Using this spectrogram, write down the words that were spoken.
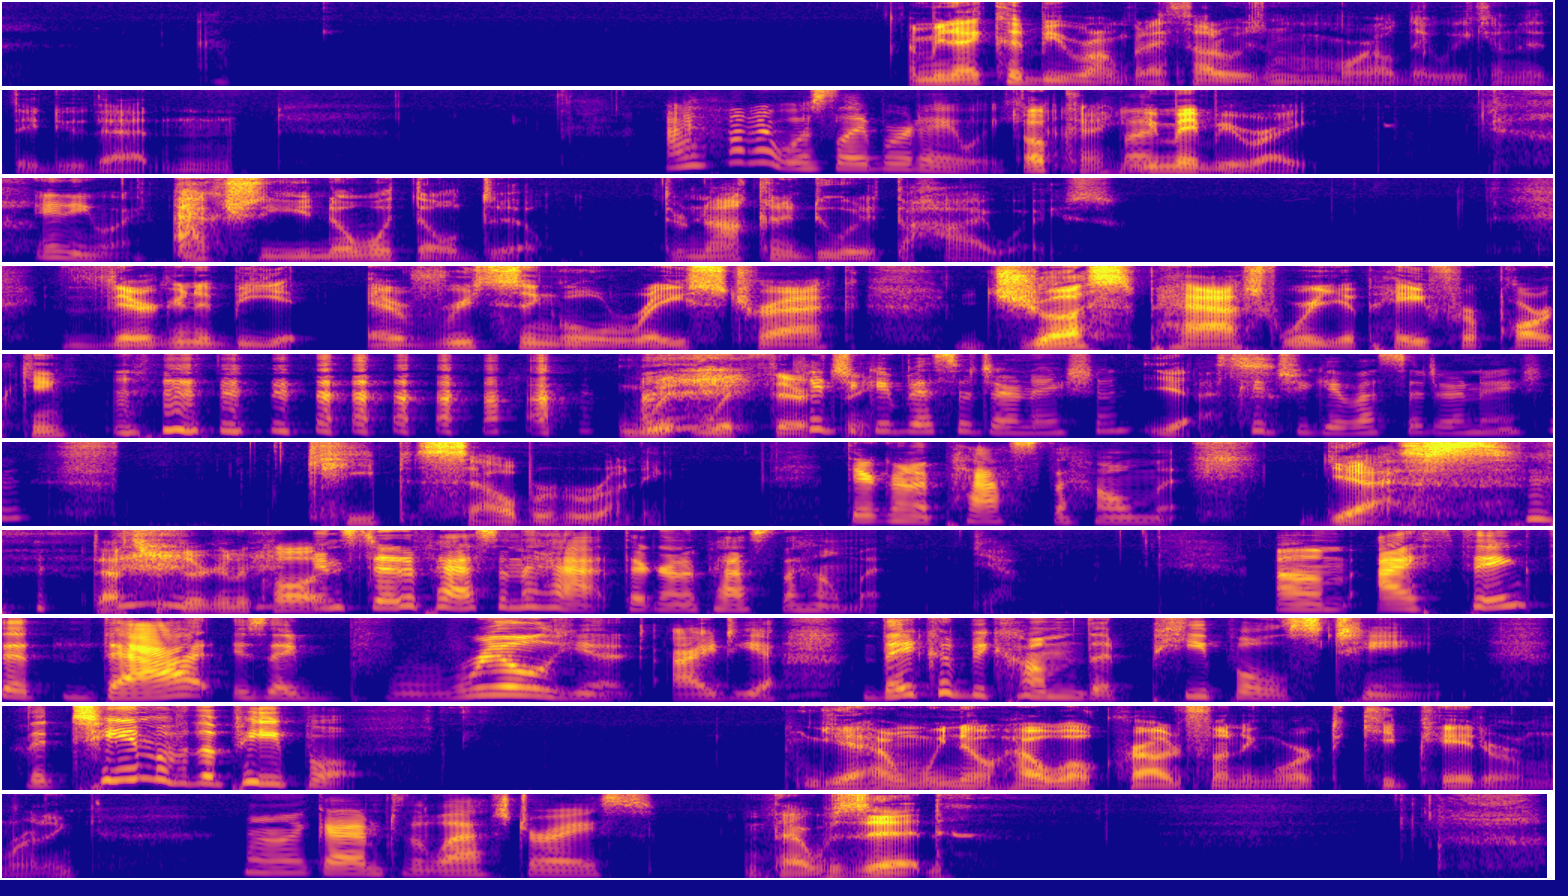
I mean, I could be wrong, but I thought it was Memorial Day weekend that they do that. And I thought it was Labor Day weekend. okay, but you may be right. Anyway, Actually, you know what they'll do? They're not going to do it at the highways. They're going to be at every single racetrack just past where you pay for parking with, with their could you thing. give us a donation? Yes. Could you give us a donation? Keep Sauber running. They're going to pass the helmet. Yes. That's what they're going to call it. Instead of passing the hat, they're going to pass the helmet. Yeah. Um, I think that that is a brilliant idea. They could become the people's team, the team of the people. Yeah, and we know how well crowdfunding worked to keep Caterham running. Well, I got him to the last race. That was it.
